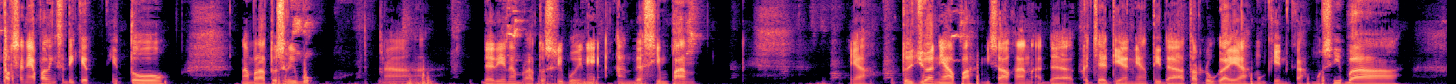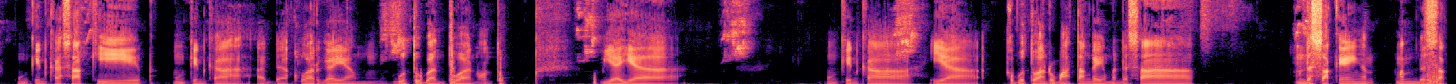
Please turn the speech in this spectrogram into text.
persennya paling sedikit itu 600 ribu. Nah dari 600 ribu ini anda simpan. Ya tujuannya apa? Misalkan ada kejadian yang tidak terduga ya mungkinkah musibah mungkinkah sakit mungkinkah ada keluarga yang butuh bantuan untuk biaya mungkinkah ya kebutuhan rumah tangga yang mendesak. Mendesak ya ingat mendesak.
